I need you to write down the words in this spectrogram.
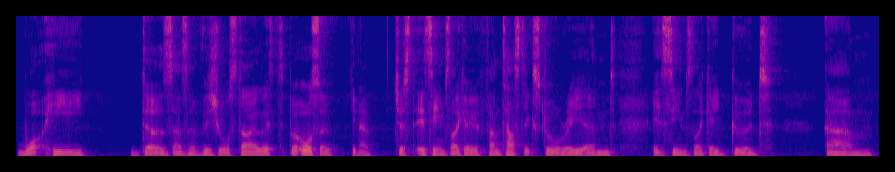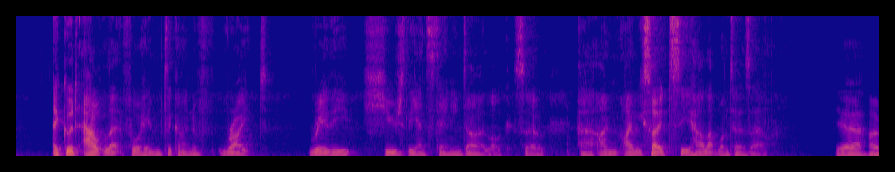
what he does as a visual stylist. But also you know just it seems like a fantastic story and it seems like a good um a good outlet for him to kind of write really hugely entertaining dialogue. So uh, I'm I'm excited to see how that one turns out. Yeah, I,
